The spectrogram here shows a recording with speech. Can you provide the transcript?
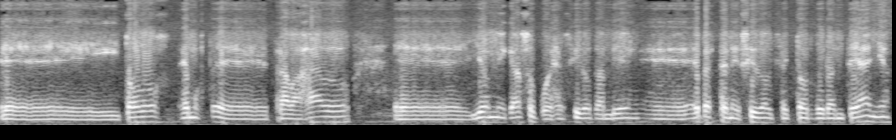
eh, y todos hemos eh, trabajado. Eh, yo en mi caso pues he sido también, he pertenecido al sector durante años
